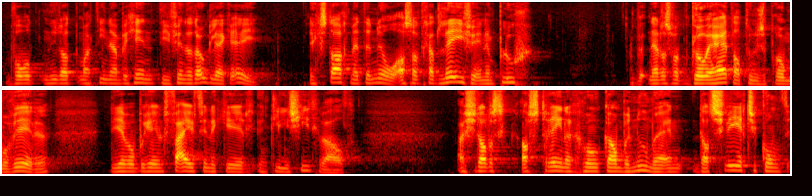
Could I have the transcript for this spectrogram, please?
Bijvoorbeeld nu dat Martina begint, die vindt dat ook lekker. Hey, ik start met de nul. Als dat gaat leven in een ploeg, net als wat Go Ahead had toen ze promoveerden, die hebben op een gegeven moment 25 keer een clean sheet gehaald. Als je dat als, als trainer gewoon kan benoemen en dat sfeertje komt,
